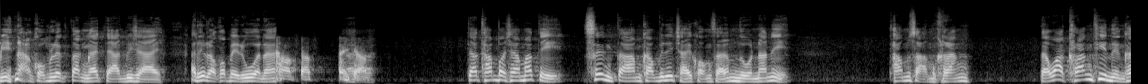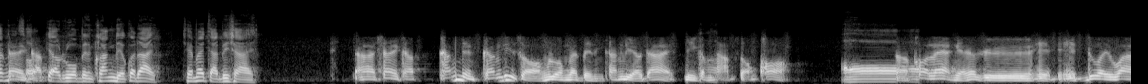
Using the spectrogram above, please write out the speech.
มีนาคมเลือกตั้งนะอาจารย์พิชัย อันนี้เราก็ไม่รู้อะนะ ครับครับใช่ครับ จะทำประชามติ ซึ่งตามคำวินิจฉัยของสารรัฐธรรมนูญนั้นนี่ทำสามครั้ง แต่ว่าครั้งที่หนึ่งครั้งที่สองจะรวมเป็นครั้งเดียวก็ได้ ใช่ไหมอาจารย์พิชัย อ่าใช่ครับ ครั้งหนึ่งครั้งที่สองรวมกันเป็นครั้งเดียวได้ มีคำถามสองข้ออ๋ออ่าข้อแรกเนี่ยก็คือเห็นเห็นด้วยว่า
